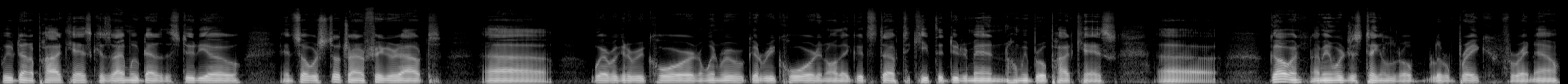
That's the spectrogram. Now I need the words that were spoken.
we've done a podcast because I moved out of the studio, and so we're still trying to figure out uh, where we're going to record and when we're going to record and all that good stuff to keep the Duderman Homie Bro podcast uh, going. I mean, we're just taking a little little break for right now,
